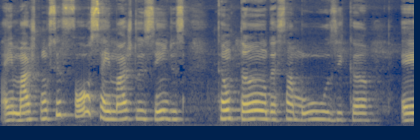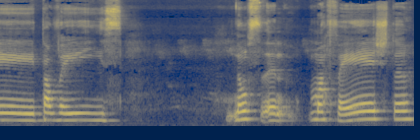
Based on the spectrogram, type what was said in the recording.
A imagem como se fosse a imagem dos índios cantando essa música, é, talvez não uma festa,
